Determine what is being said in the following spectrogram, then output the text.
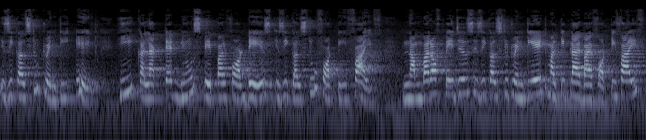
is equals to 28. He collected newspaper for days is equals to 45. Number of pages is equals to 28 multiplied by 45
